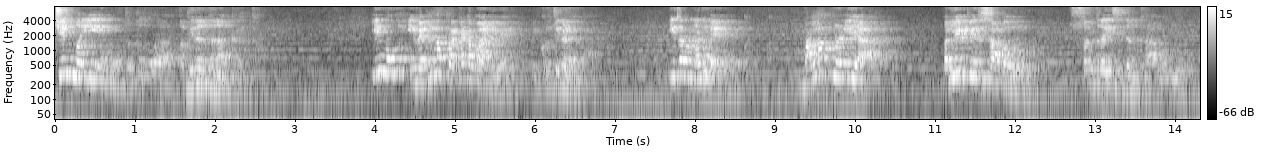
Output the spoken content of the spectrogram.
ಚಿನ್ಮಯಿ ಎನ್ನುವಂಥದ್ದು ಅವರ ಅಭಿನಂದನಾ ಗ್ರಂಥ. ಇನ್ನು ಇವೆಲ್ಲ ಪ್ರಕಟವಾಗಿವೆ ಈ ಕೃತಿಗಳೆಲ್ಲ. ಇದರ ನಡುವೆ ಮಲ್ಲಪ್ಪನಹಳ್ಳಿಯ ಅಲಿಪೀರ್ ಸಾಬ್ ಅವರು ಸಂಗ್ರಹಿಸಿದಂತಹ ಒಂದು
